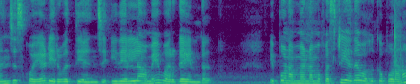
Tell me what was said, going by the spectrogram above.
அஞ்சு ஸ்கொயர்ட் இருபத்தி அஞ்சு. இது எல்லாமே வர்க்க எண்கள். இப்போது நம்ம நம்ம ஃபஸ்ட்டு எதை வகுக்க போகிறோன்னா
